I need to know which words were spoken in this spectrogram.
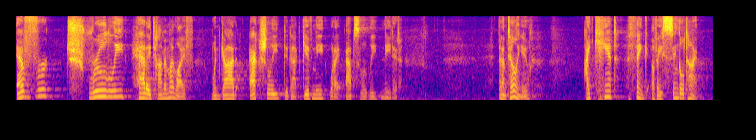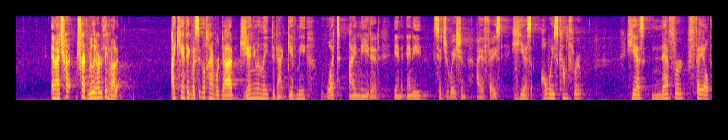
ever truly had a time in my life when God actually did not give me what I absolutely needed? And I'm telling you, I can't think of a single time. And I try, tried really hard to think about it. I can't think of a single time where God genuinely did not give me what I needed in any situation I have faced. He has always come through. He has never failed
